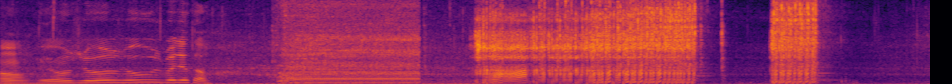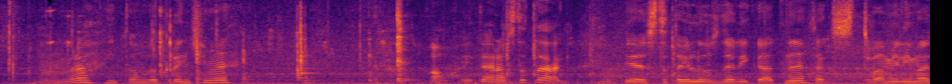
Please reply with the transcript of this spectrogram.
O, już, już, już będzie to. Dobra, tą dokręcimy. O, i teraz to tak. Jest tutaj luz delikatny, tak z 2 mm.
